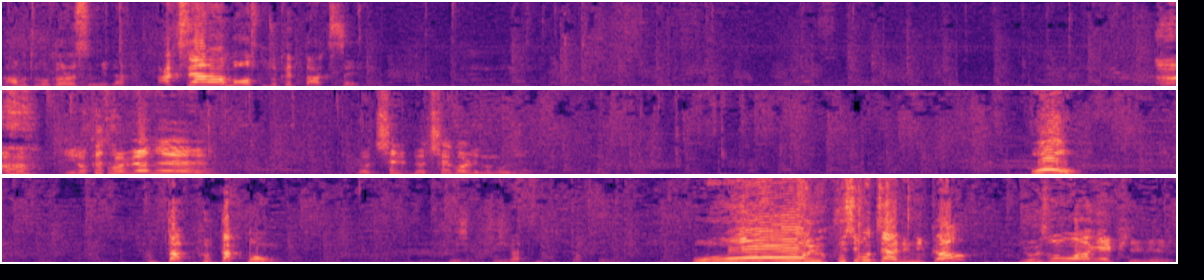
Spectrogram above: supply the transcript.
아무튼 뭐 그렇습니다. 악세 하나만 먹었으면 좋겠다 악세. 이렇게 돌면은 며칠 며칠 걸리는 거지? 오! 급딱 급딱봉. 구시 구시 같은 급딱봉. 오 이거 95째 아닙니까? 요정왕의 비밀.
